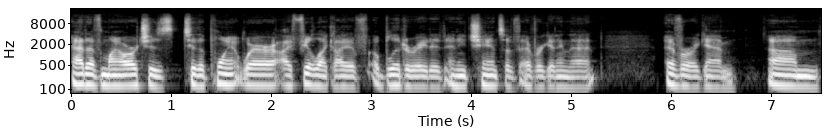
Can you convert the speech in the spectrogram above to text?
out of my arches to the point where I feel like I have obliterated any chance of ever getting that ever again. Um,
